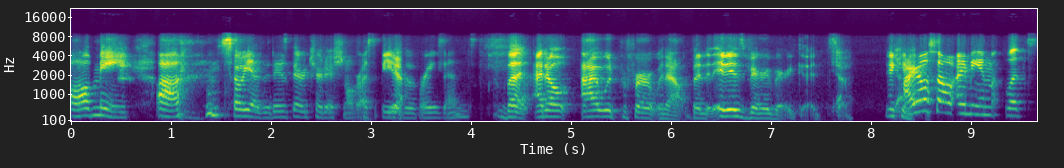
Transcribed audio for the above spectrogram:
all me. Uh, so yes, it is their traditional recipe Yeah. with raisins. But I don't. I would prefer it without. But it is very very good. So it can, I also, I mean, let's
